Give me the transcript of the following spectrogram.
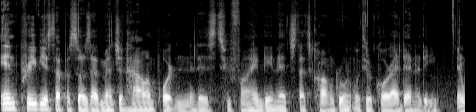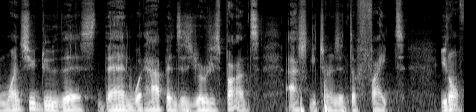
in previous episodes, I've mentioned how important it is to find a niche that's congruent with your core identity. And once you do this, then what happens is your response actually turns into fight. You don't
